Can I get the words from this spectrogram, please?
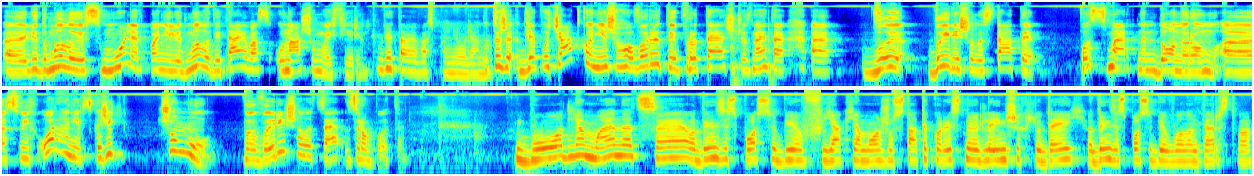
Е, Людмилою Смоляр, пані Людмило, вітаю вас у нашому ефірі. Вітаю вас, пані Уляна. Тож для початку, ніж говорити про те, що знаєте, е, ви вирішили стати посмертним донором е, своїх органів, скажіть, чому ви вирішили це зробити? Бо для мене це один зі способів, як я можу стати корисною для інших людей, один зі способів волонтерства.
